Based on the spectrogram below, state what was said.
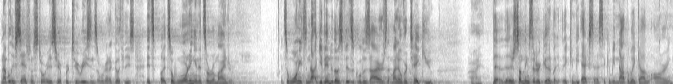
And I believe Samson's story is here for two reasons, and we're going to go through these. It's, it's a warning and it's a reminder. It's a warning to not give in to those physical desires that might overtake you. All right? There's some things that are good, but it can be excess. It can be not the way God honoring,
